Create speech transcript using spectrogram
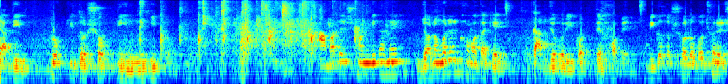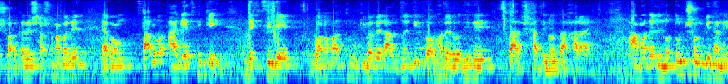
জাতির প্রকৃত শক্তি নিহিত। আমাদের সংবিধানে জনগণের ক্ষমতাকে কার্যকরী করতে হবে। বিগত ষোলো বছরের সরকারের শাসনামলে এবং তারও আগে থেকে দেখছি যে গণমাধ্যম কীভাবে রাজনৈতিক প্রভাবের অধীনে তার স্বাধীনতা হারায়। আমাদের নতুন সংবিধানে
